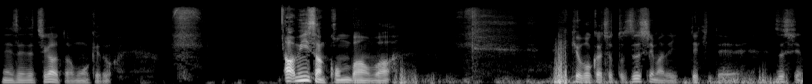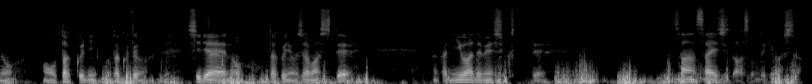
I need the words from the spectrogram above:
ね、全然違うとは思うけど。あ、みーさんこんばんは。今日僕はちょっと逗子まで行ってきて、逗子のお宅に、お宅では知り合いのお宅にお邪魔して、なんか庭で飯食って、3歳児と遊んできました。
